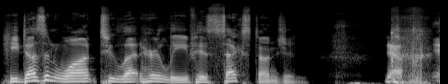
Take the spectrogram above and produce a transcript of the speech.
He doesn't want to let her leave his sex dungeon. yeah, okay.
